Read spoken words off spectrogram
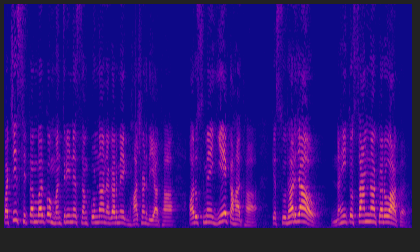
25 सितंबर को मंत्री ने संपूर्णा नगर में एक भाषण दिया था और उसमें यह कहा था कि सुधर जाओ, नहीं तो सामना करो आकर।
